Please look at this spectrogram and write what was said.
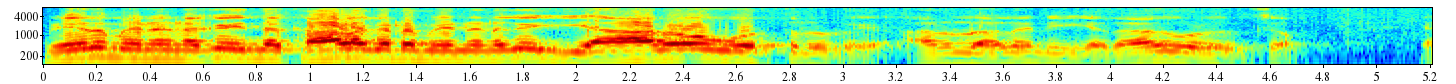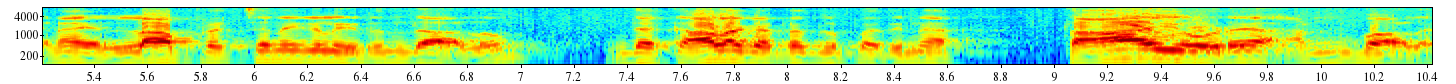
மேலும் என்னென்னாக்கா இந்த காலகட்டம் என்னென்னாக்கா யாரோ ஒருத்தருடைய அருளால் நீங்கள் ஏதாவது ஒரு விஷயம் ஏன்னா எல்லா பிரச்சனைகள் இருந்தாலும் இந்த காலகட்டத்தில் பார்த்தீங்கன்னா தாயோட அன்பால்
